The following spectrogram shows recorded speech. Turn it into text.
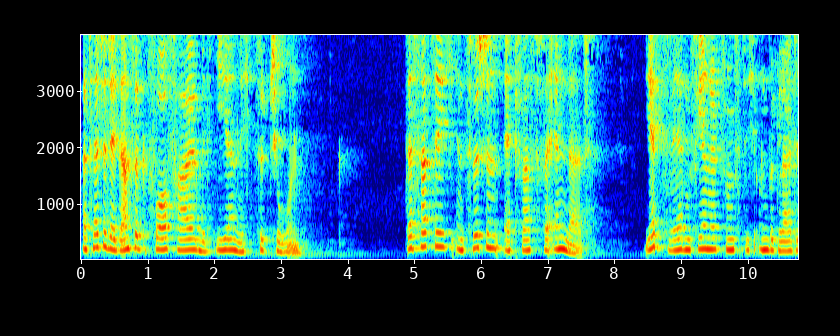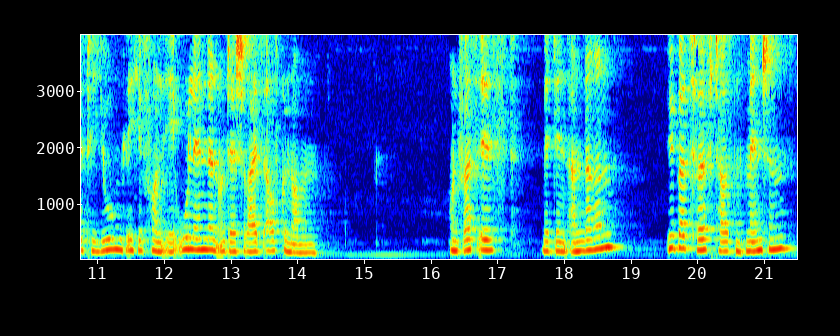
als hätte der ganze Vorfall mit ihr nichts zu tun. Das hat sich inzwischen etwas verändert. Jetzt werden 450 unbegleitete Jugendliche von EU-Ländern und der Schweiz aufgenommen. Und was ist mit den anderen über 12.000 Menschen,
